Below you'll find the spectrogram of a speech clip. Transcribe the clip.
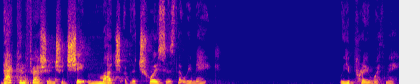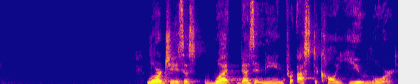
that confession should shape much of the choices that we make. Will you pray with me? Lord Jesus, what does it mean for us to call you Lord?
